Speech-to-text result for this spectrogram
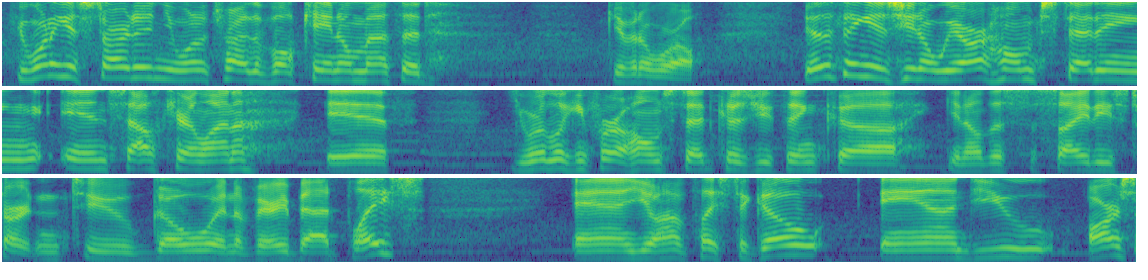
if you want to get started and you want to try the volcano method, give it a whirl. The other thing is, you know, we are homesteading in South Carolina. If you are looking for a homestead because you think, uh, you know, this society is starting to go in a very bad place and you don't have a place to go and you, ours,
